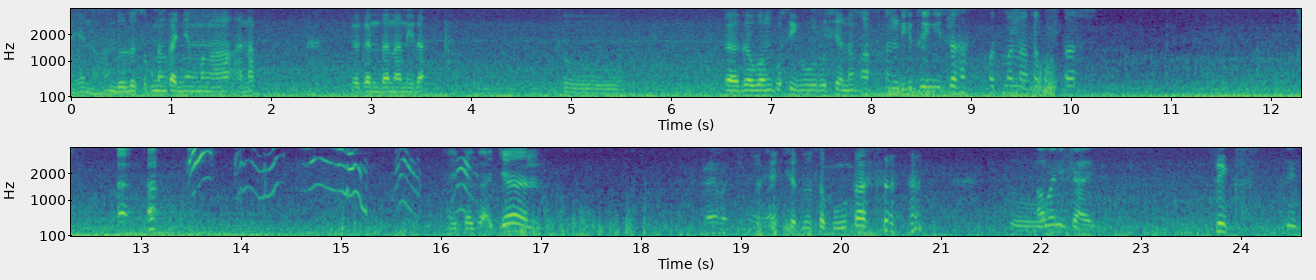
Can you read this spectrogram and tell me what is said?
Ayan, oh, ang lulusok ng kanyang mga anak. Gaganda na nila. So, gagawin ko siguro siya ng, ah, andito yung isa. Ba't man nasa butas? Ah, ah. Ay, taga dyan. Ba? siya? Dun sa butas. so, How many child? six. Six.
